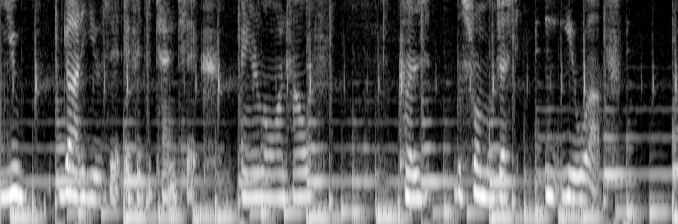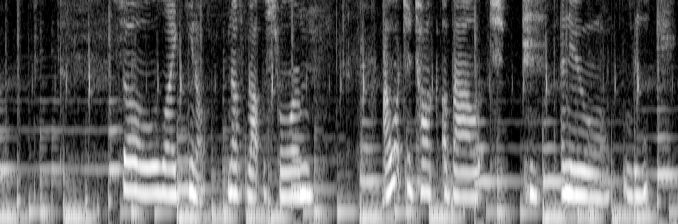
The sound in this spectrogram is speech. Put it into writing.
you gotta use it if it's a 10 tick and you're low on health, because the storm will just eat you up. So, like, you know, enough about the storm. I want to talk about a new leak.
